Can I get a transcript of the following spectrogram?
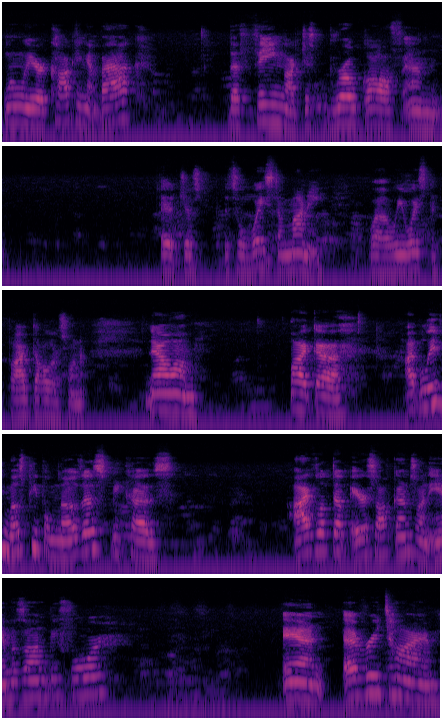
when we were cocking it back, the thing like just broke off and it just it's a waste of money. Well, we wasted five dollars on it. Now, um, like uh, I believe most people know this because I've looked up airsoft guns on Amazon before, and every time,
